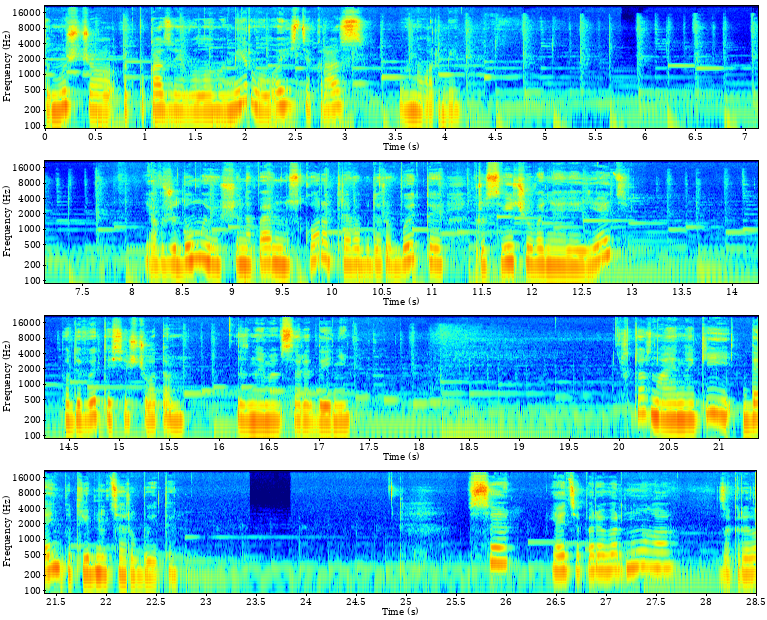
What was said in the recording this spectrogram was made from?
тому що, як показує вологомір, вологість якраз в нормі. Я вже думаю, що напевно скоро треба буде робити просвічування яєць, подивитися, що там з ними всередині. Хто знає, на який день потрібно це робити. Все, яйця перевернула, закрила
